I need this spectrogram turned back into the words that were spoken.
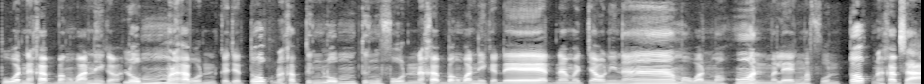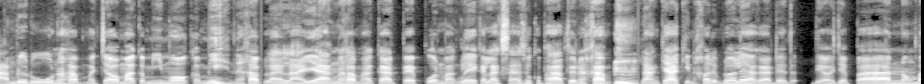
ปรวนนะครับบางวันนี่ก็ล้มนะครับฝนก็จะตกนะครับตึงล้มตึงฝนนะครับบางวันนี่ก็แดดนะมาเจ้านี่นะมาวันมาห้อนมาแรงมาฝนตกนะครับสามฤดูนะครับมาเจ้ามากับมีหมอกกับมีนะครับหลายๆ อย่างนะครับ อากาศแปรปรวนมากเลยกรักษาสุขภาพด้วยนะครับ หลังจากกินข้าวเรียบร้อยแล้วก็เดี๋ยวเดี๋ยวจะปาน้องใบ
